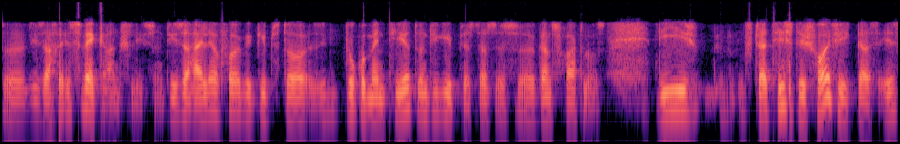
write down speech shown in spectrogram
äh, die Sache ist weg anschließend. Diese Heilerfolge gibt es sind dokumentiert und die gibt es. Das ist äh, ganz fraglos. Wie statistisch häufig das ist,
